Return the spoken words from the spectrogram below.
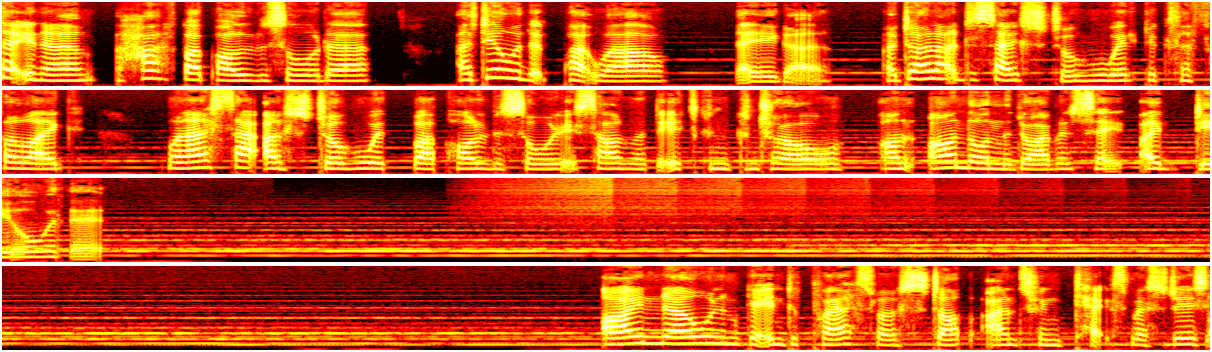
you know, I have bipolar disorder. I deal with it quite well. There you go. I don't like to say struggle with because I feel like when I say I struggle with bipolar disorder, it sounds like it's in control. I'm, I'm on the driver's seat. I deal with it. I know when I'm getting depressed, so I stop answering text messages.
